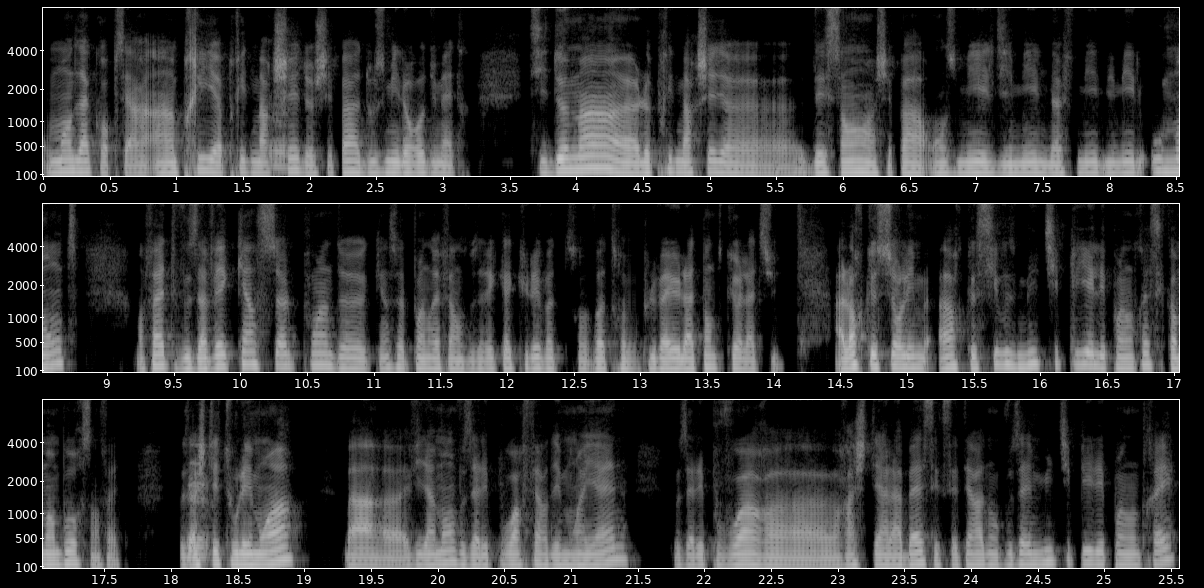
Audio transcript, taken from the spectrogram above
au moment de la courbe, c'est-à-dire à un prix, prix de marché de, je sais pas, 12 000 euros du mètre. Si demain, euh, le prix de marché euh, descend, je sais pas, 11 000, 10 000, 9 000, 8 000 ou monte, en fait, vous n'avez qu'un seul, point de, seul point de référence. Vous allez calculer votre, votre plus-value latente que là-dessus. Alors, que sur alors que si vous multipliez les points d'entrée, c'est comme en bourse, en fait. Vous achetez tous les mois, bah, évidemment, vous allez pouvoir faire des moyennes, vous allez pouvoir euh, racheter à la baisse, etc. Donc, vous allez multiplier les points d'entrée.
